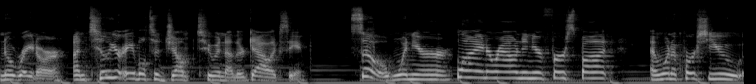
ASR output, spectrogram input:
no radar until you're able to jump to another galaxy. So when you're flying around in your first spot, and when of course you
